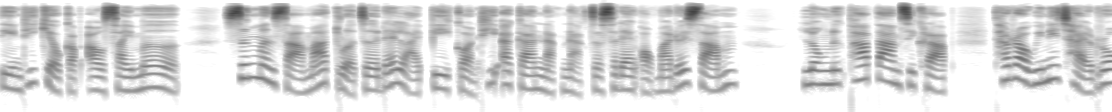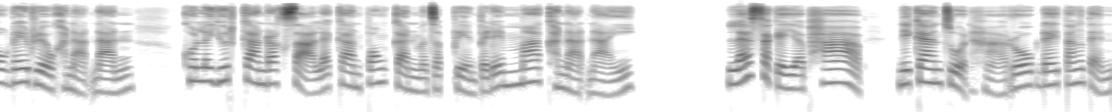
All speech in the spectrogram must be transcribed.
ตีนที่เกี่ยวกับอัลไซเมอร์ ซึ่งมันสามารถตรวจเจอได้หลายปีก่อนที่อาการหนักๆ จะแสดงออกมาด้วยซ้ำลองนึกภาพตามสิครับ ถ้าเราวินิจฉัยโรคได้เร็วขนาดนั้น กลยุทธ์การรักษาและการป้องกันมันจะเปลี่ยนไปได้มากขนาดไหน และศักยภาพในการตรวจหาโรคได้ตั้งแต่เ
